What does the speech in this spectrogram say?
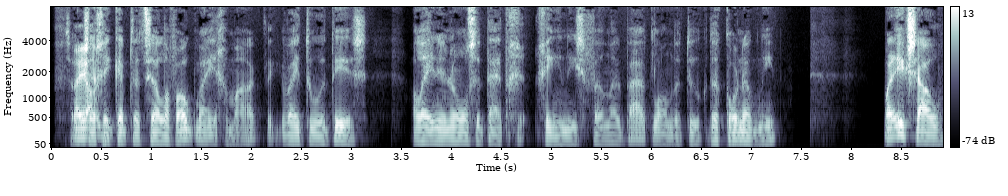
Zou Nou ik ja, zeggen, ik heb dat zelf ook meegemaakt. Ik weet hoe het is. Alleen in onze tijd g- ging je niet zoveel naar het buitenland natuurlijk. Dat kon ook niet. Maar ik zou,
